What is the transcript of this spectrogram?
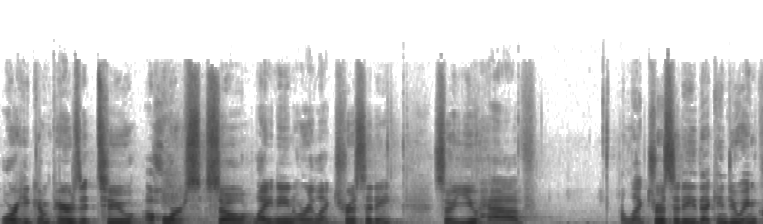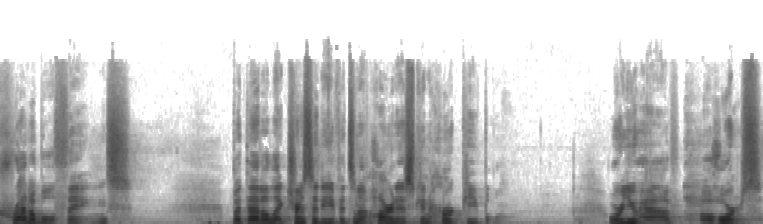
or he compares it to a horse. So, lightning or electricity So you have electricity that can do incredible things, but that electricity, if it's not harnessed, can hurt people. Or you have a horse.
